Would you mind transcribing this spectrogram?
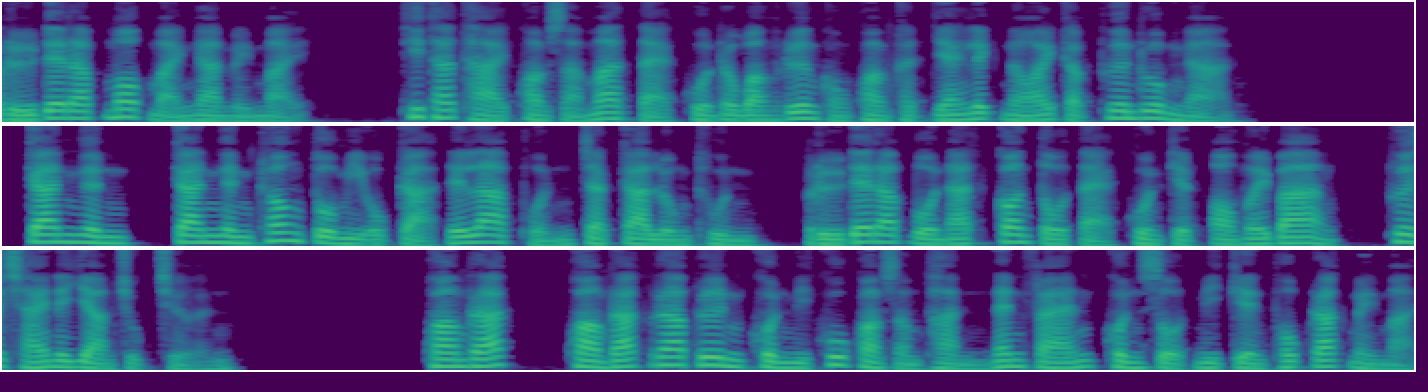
หรือได้รับมอบหมายงานใหม่ๆ ที่ท้าทายความสามารถแต่ควรระวังเรื่องของความขัดแย้งเล็กน้อยกับเพื่อนร่วมงาน การเงินการเงินคล่องตัวมีโอกาสได้ลาบผลจากการลงทุน หรือได้รับโบนัสก้อนโตแต่ควรเก็บออมไว้บ้าง เพื่อใช้ในยามฉุกเฉิน ความรักความรักราบรื่นคนมีคู่ความสัมพันธ์แน่นแฟ้นคนโสดมีเกณฑ์พบรักใหม่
